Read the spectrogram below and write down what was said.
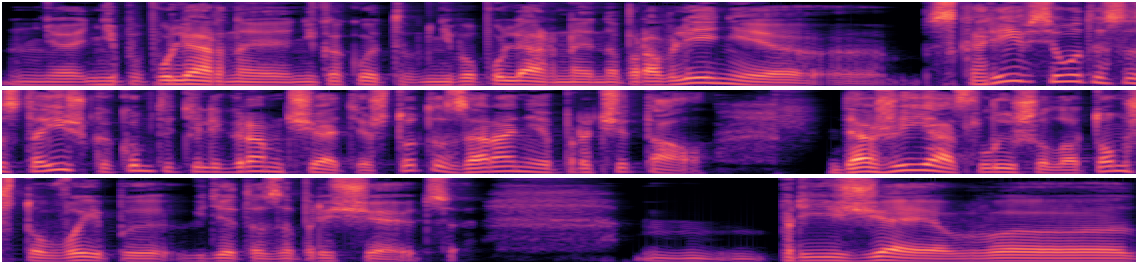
непопулярное, не какое-то непопулярное направление. Э, скорее всего, ты состоишь в каком-то телеграм-чате, что-то заранее прочитал. Даже я слышал о том, что вейпы где-то запрещаются. приезжая в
